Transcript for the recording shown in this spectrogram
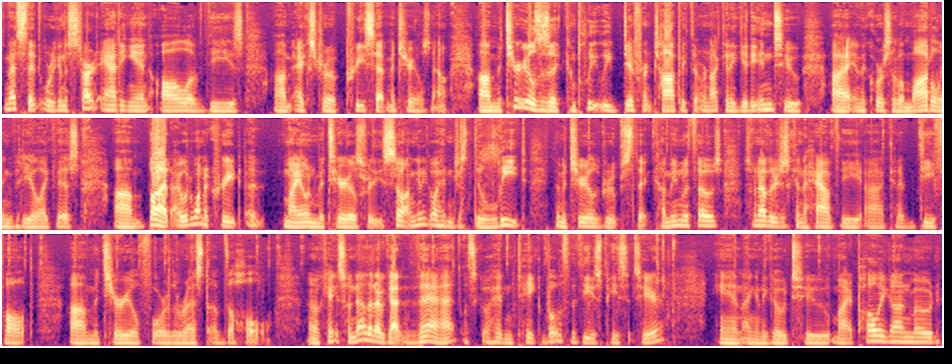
And that's that we're going to start adding in all of these um, extra preset materials. Now, uh, materials is a completely different topic that we're not going to get into uh, in the course of a modeling video like this. Um, but I would want to create a, my own materials for these. So I'm going to go ahead and just delete the material groups that come in with those. So now they're just going to have the uh, kind of default uh, material for the rest of the whole. Okay, so now that I've got that, let's go ahead and take both of these pieces here. And I'm going to go to my polygon mode,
